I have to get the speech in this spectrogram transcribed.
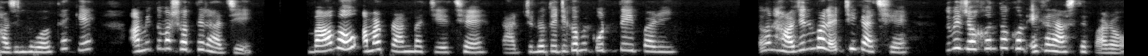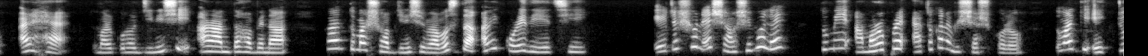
হাজিনকে বলতে থাকে, আমি তোমার সত্যি রাজি। বাবাও আমার প্রাণ বাঁচিয়েছে, তার জন্য তো এটুকু আমি করতেই পারি। তখন হাজিন বলে, ঠিক আছে তুমি যখন তখন এখানে আসতে পারো। আর হ্যাঁ তোমার কোনো জিনিসই আর আনতে হবে না। কারণ তোমার সব জিনিসের ব্যবস্থা আমি করে দিয়েছি। এটা শুনে সাহসী বলে, তুমি আমার উপরে এত কেন বিশ্বাস করো? তোমার কি একটু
